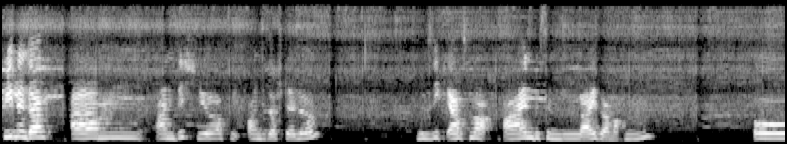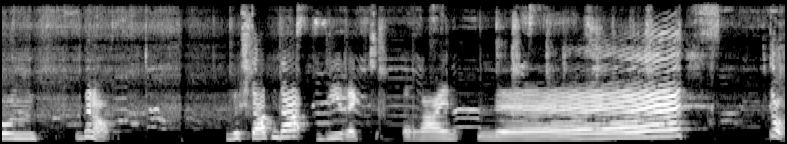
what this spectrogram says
Vielen Dank ähm, an dich hier auf, an dieser Stelle. Musik erstmal ein bisschen leiser machen. Und genau. Wir starten da direkt rein. Let's go.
